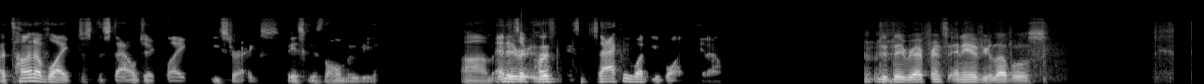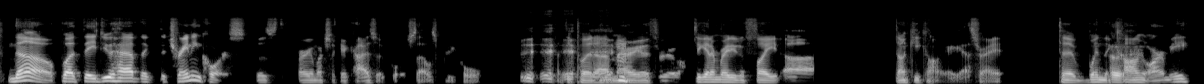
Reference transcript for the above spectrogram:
A ton of like just nostalgic like Easter eggs. Basically, is the whole movie. Um, and Did it's they like perfect. It's exactly what you want, you know. Did they reference any of your levels? No, but they do have the the training course was very much like a Kaizo course. That was pretty cool. that they put uh, Mario through to get him ready to fight uh, Donkey Kong, I guess, right? To win the Uh. Kong army.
